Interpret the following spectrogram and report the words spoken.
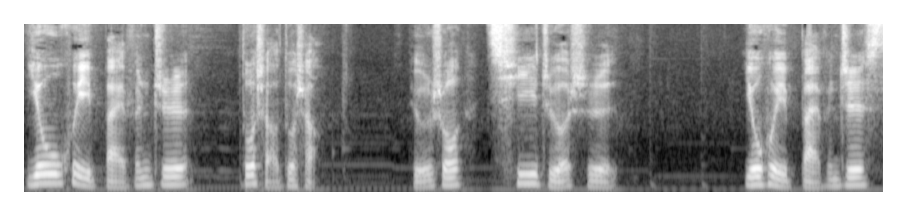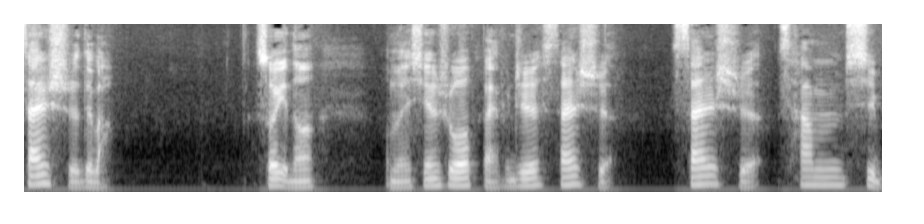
优惠百分之多少多少。比如说七折是优惠百分之三十，对吧？所以呢，我们先说百分之三十，三十三十。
